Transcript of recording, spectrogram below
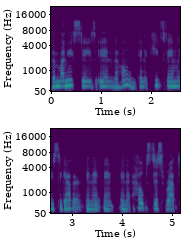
the money stays in the home and it keeps families together and it and, and it helps disrupt,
